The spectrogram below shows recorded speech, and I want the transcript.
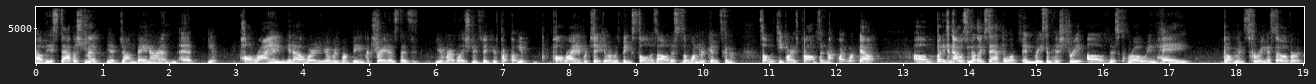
of the establishment. You know, John Boehner and uh, you know, Paul Ryan, you know, where know, were being portrayed as, as you know, revolutionary figures. Paul Ryan, in particular, was being sold as, oh, this is a wonder kid that's going to solve the Tea Party's problems and not quite work out. Um, but again, that was another example of, in recent history of this growing, hey, government screwing us over.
